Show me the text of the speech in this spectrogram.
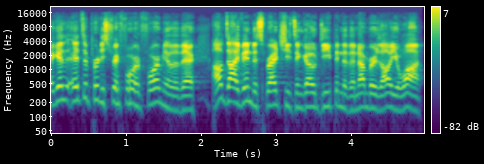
Like it's a pretty straightforward formula there. I'll dive into spreadsheets and go deep into the numbers all you want,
